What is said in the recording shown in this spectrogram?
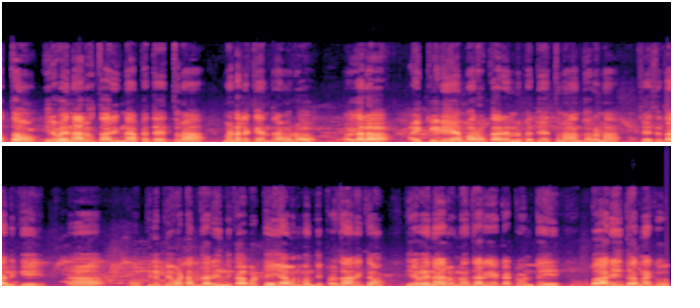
మొత్తం ఇరవై నాలుగు తారీఖున పెద్ద ఎత్తున మండల కేంద్రంలో గల ఐటీడీ ఎంఆర్ఓ కార్యాలయంలో పెద్ద ఎత్తున ఆందోళన చేసేదానికి పిలుపు ఇవ్వటం జరిగింది కాబట్టి యాభై మంది ప్రజానికం. ఇరవై నాలుగున జరిగేటటువంటి భారీ ధర్నకు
